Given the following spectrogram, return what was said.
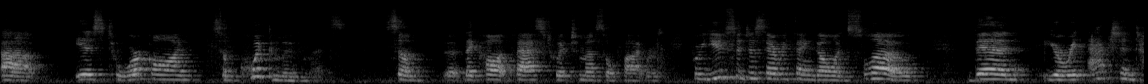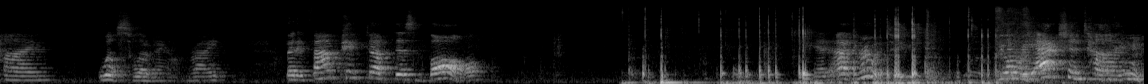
uh, is to work on some quick movements. Some, uh, they call it fast twitch muscle fibers. If we're used to just everything going slow, then your reaction time will slow down, right? But if I picked up this ball and I threw it to you, your reaction time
